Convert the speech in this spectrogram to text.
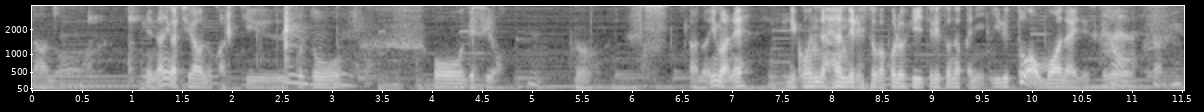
あの、ね、何が違うのかっていうことを、をですよ。うんあの今ね離婚に悩んでる人がこれを聞いてる人の中にいるとは思わないですけど、はい、そうね。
